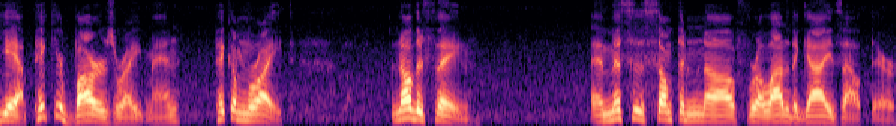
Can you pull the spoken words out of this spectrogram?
yeah, pick your bars right, man. Pick them right. Another thing, and this is something uh, for a lot of the guys out there,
